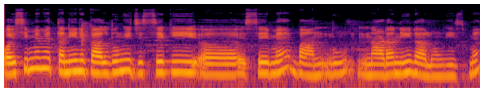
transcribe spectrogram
और इसी में मैं तनी निकाल दूँगी जिससे कि इसे मैं बांधूँ, नाड़ा नहीं डालूँगी इसमें।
